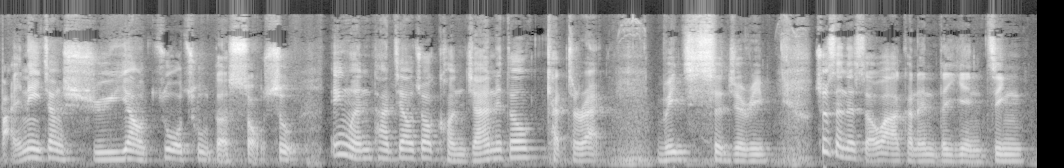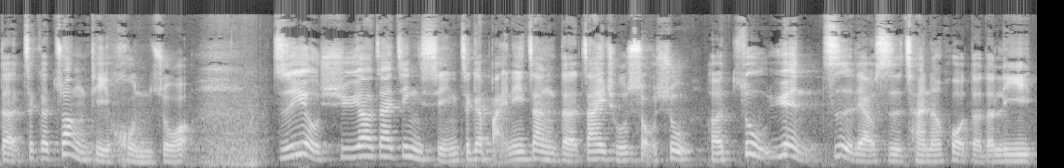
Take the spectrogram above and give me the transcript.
白内障需要做出的手术，英文它叫做 congenital cataract with surgery。出生的时候啊，可能你的眼睛的这个状体混浊。只有需要在进行这个白内障的摘除手术和住院治疗时才能获得的利益，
